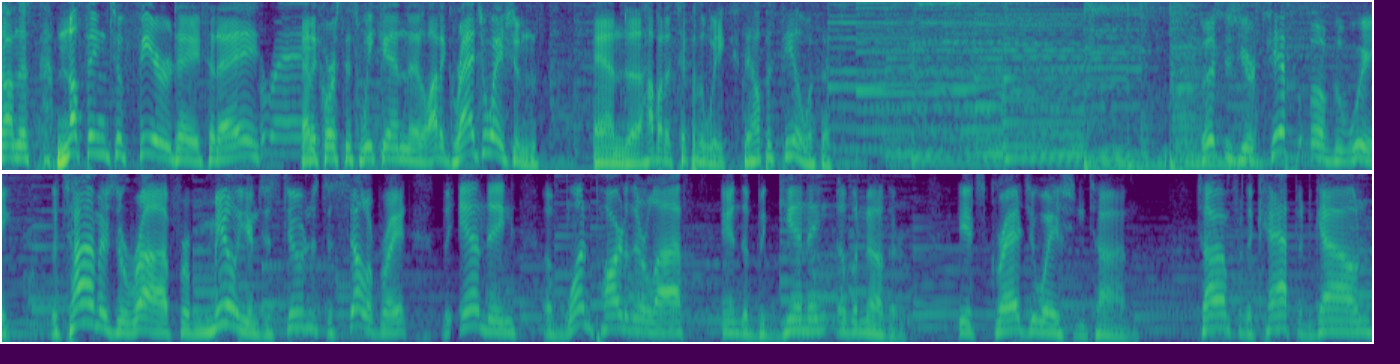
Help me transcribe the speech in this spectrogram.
on this Nothing to Fear Day today. Hooray. And of course, this weekend, a lot of graduations. And uh, how about a tip of the week to help us deal with it? This is your tip of the week. The time has arrived for millions of students to celebrate the ending of one part of their life and the beginning of another. It's graduation time. Time for the cap and gown,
